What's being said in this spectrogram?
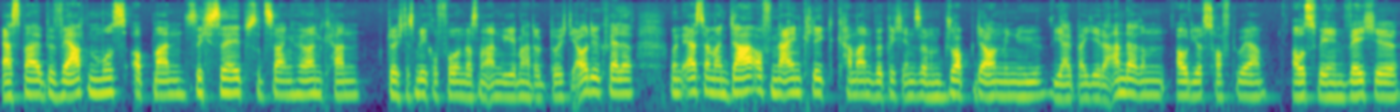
erstmal bewerten muss, ob man sich selbst sozusagen hören kann durch das Mikrofon, was man angegeben hat und durch die Audioquelle. Und erst wenn man da auf Nein klickt, kann man wirklich in so einem Dropdown-Menü, wie halt bei jeder anderen Audio-Software, auswählen, welche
